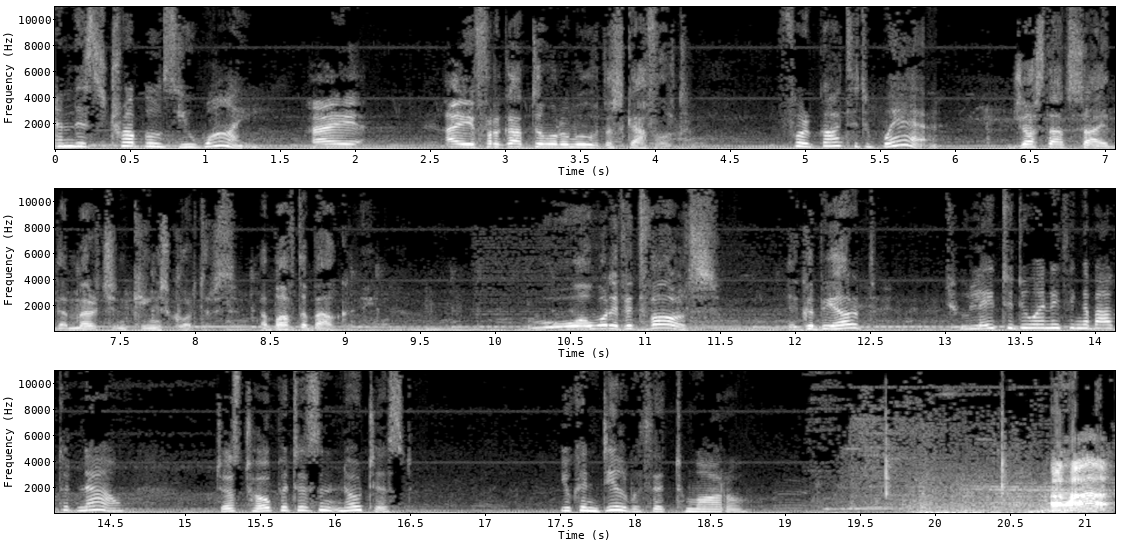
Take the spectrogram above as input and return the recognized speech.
And this troubles you why? I... I forgot to remove the scaffold. Forgot it where? Just outside the Merchant King's quarters, above the balcony. Well, what if it falls? It could be hurt. Too late to do anything about it now. Just hope it isn't noticed. You can deal with it tomorrow. Aha!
